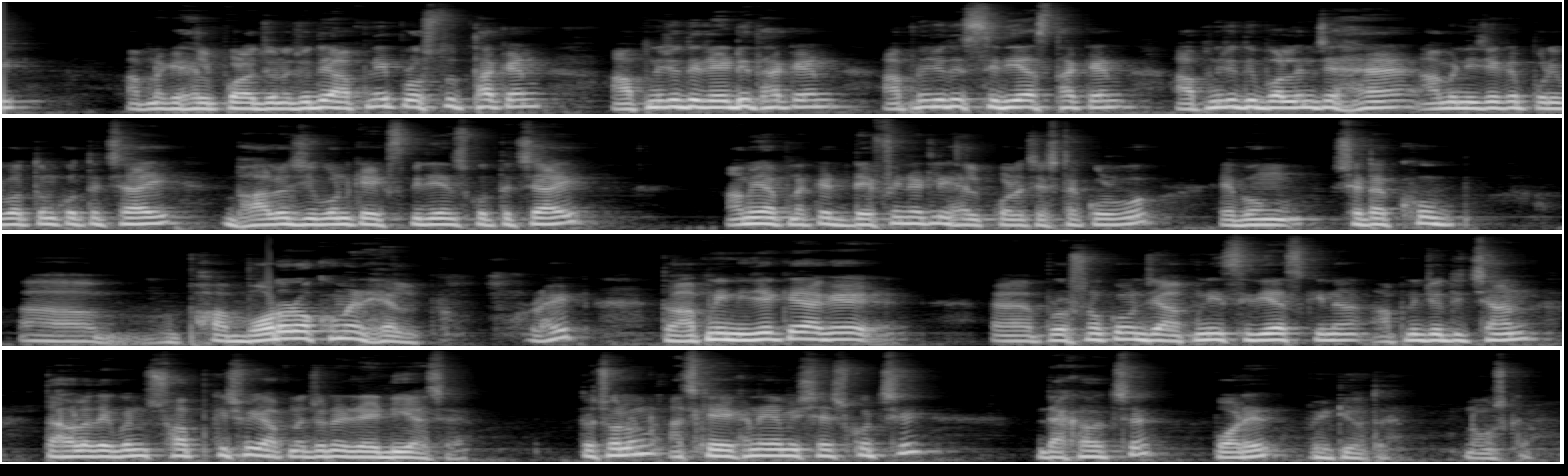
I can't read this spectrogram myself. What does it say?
আপনাকে হেল্প করার জন্য। যদি আপনি প্রস্তুত থাকেন, আপনি যদি রেডি থাকেন, আপনি যদি সিরিয়াস থাকেন, আপনি যদি বলেন যে হ্যাঁ আমি নিজেকে পরিবর্তন করতে চাই, ভালো জীবনকে এক্সপিরিয়েন্স করতে চাই, আমি আপনাকে ডেফিনেটলি হেল্প করার চেষ্টা করব এবং সেটা খুব বড় রকমের হেল্প রাইট তো আপনি নিজেকে আগে প্রশ্ন করুন যে আপনি সিরিয়াস কিনা, আপনি যদি চান, তাহলে দেখবেন সব কিছুই আপনার জন্য রেডি আছে। তো চলুন, আজকে এখানেই আমি শেষ করছি। দেখা হচ্ছে পরের ভিডিওতে নমস্কার।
